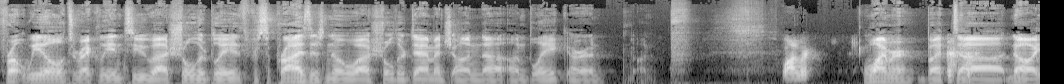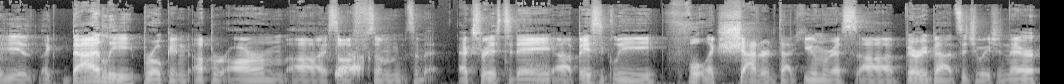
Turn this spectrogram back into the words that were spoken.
front wheel directly into uh, shoulder blades. For surprise, there's no uh, shoulder damage on uh, on Blake or on, on Weimer. Weimer, but uh, no, he is like badly broken upper arm. Uh, I saw yeah. some some X-rays today. Uh, basically, full like shattered that humerus. very bad situation there.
